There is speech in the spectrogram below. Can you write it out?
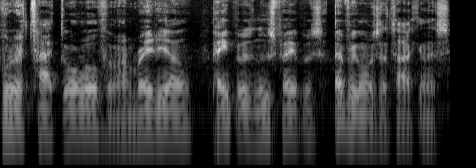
We were attacked all over on radio, papers, newspapers. Everyone was attacking us.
